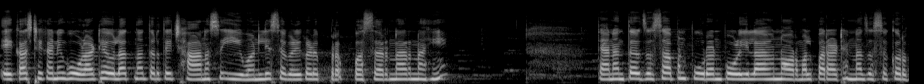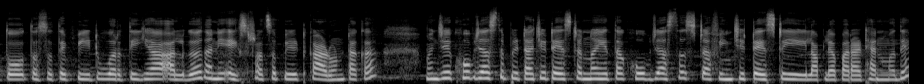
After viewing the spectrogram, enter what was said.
एकाच ठिकाणी गोळा ठेवलात ना तर ते छान असं इव्हनली सगळीकडे प्र पसरणार नाही. त्यानंतर जसं आपण पुरणपोळीला नॉर्मल पराठ्यांना जसं करतो तसं ते पीठ वरती घ्या अलगद आणि एक्स्ट्राचं पीठ काढून टाका. म्हणजे खूप जास्त पिठाची टेस्ट न येता खूप जास्त स्टफिंगची टेस्ट येईल आपल्या पराठ्यांमध्ये.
